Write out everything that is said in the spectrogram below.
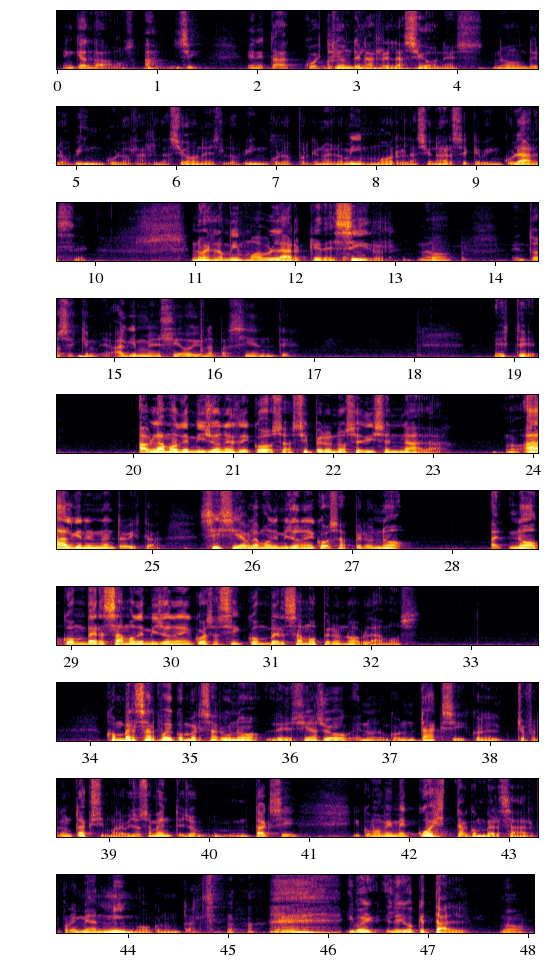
¿en qué andábamos? Ah, sí. En esta cuestión de las relaciones, ¿no? de los vínculos, las relaciones, los vínculos, porque no es lo mismo relacionarse que vincularse. no es lo mismo hablar que decir, ¿no? Entonces, ¿qué- alguien me decía hoy, una paciente, este, hablamos de millones de cosas, sí, pero no se dicen nada. ¿no? Ah, alguien en una entrevista. Sí, sí, hablamos de millones de cosas, pero no. Ah, No, conversamos de millones de cosas. Sí, conversamos, pero no hablamos. Conversar puede conversar uno, le decía yo, con un taxi, con el chofer de un taxi, maravillosamente. Yo, un taxi, y como a mí me cuesta conversar, por ahí me animo con un taxi. y voy y le digo, ¿qué tal? ¿No?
